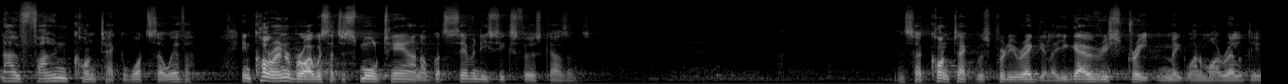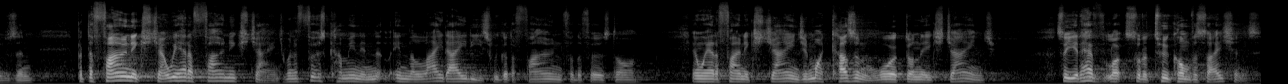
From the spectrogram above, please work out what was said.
no phone contact whatsoever. In Collarenebri, we're such a small town, I've got 76 first cousins. And so contact was pretty regular. You go every street and meet one of my relatives. And, but the phone exchange, we had a phone exchange. When it first came in, in the, in the late 80s, we got the phone for the first time. And we had a phone exchange, and my cousin worked on the exchange. So you'd have like, sort of two conversations.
